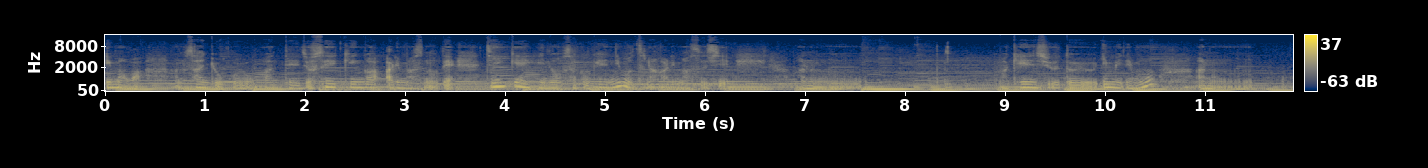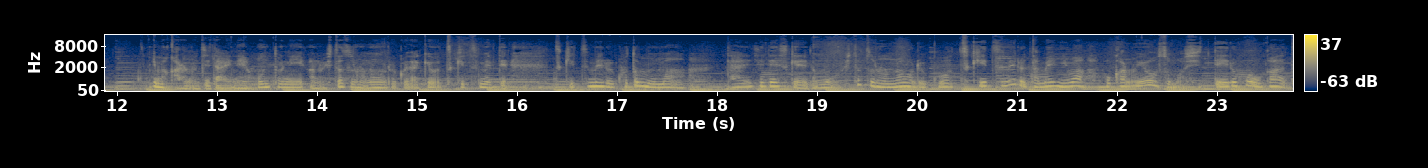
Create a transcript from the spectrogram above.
今はあの産業雇用安定助成金がありますので人件費の削減にもつながりますし、あのー、まあ、研修という意味でも、あのー今からの時代ね本当にあの一つの能力だけを突き詰めて突き詰めることもまあ大事ですけれども一つの能力を突き詰めるためには他の要素も知っている方が突き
